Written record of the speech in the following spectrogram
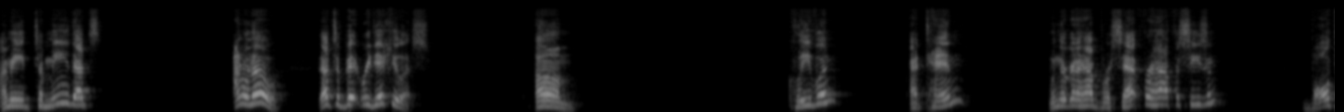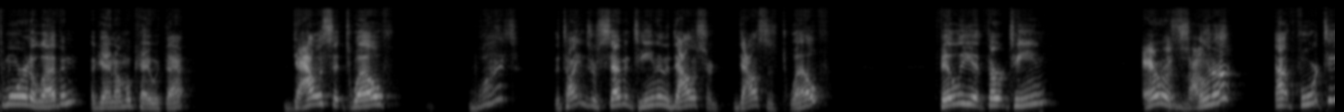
I mean, to me, that's, I don't know, that's a bit ridiculous. Um, Cleveland at 10 when they're going to have Brissett for half a season. Baltimore at 11. Again, I'm okay with that. Dallas at 12. What? The Titans are 17 and the Dallas are Dallas is 12. Philly at 13. Arizona at 14.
